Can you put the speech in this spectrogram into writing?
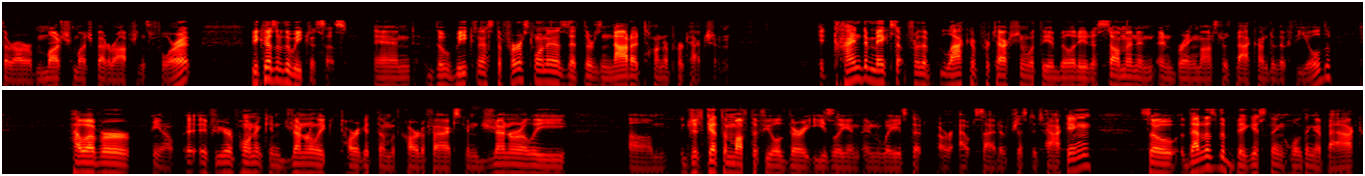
There are much, much better options for it because of the weaknesses. And the weakness, the first one is that there's not a ton of protection. It kind of makes up for the lack of protection with the ability to summon and, and bring monsters back onto the field. However, you know, if your opponent can generally target them with card effects, can generally um, just get them off the field very easily in, in ways that are outside of just attacking. So that is the biggest thing holding it back.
